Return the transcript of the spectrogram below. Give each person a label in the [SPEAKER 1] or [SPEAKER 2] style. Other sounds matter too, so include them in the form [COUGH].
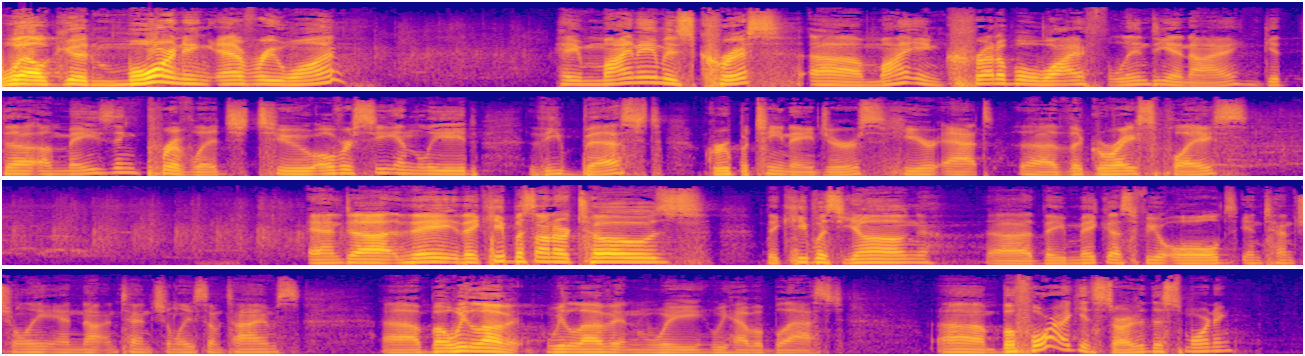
[SPEAKER 1] Well, good morning, everyone. Hey, my name is Kris. Uh, my incredible wife, Lindy, and I get the amazing privilege to oversee and lead the best group of teenagers here at uh, the Grace Place. And uh, they, they keep us on our toes, they keep us young, uh, they make us feel old intentionally and not intentionally sometimes. Uh, but we love it. We love it, and we, we have a blast. Um, before I get started this morning,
